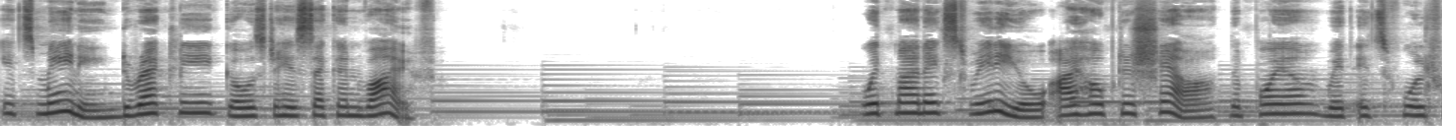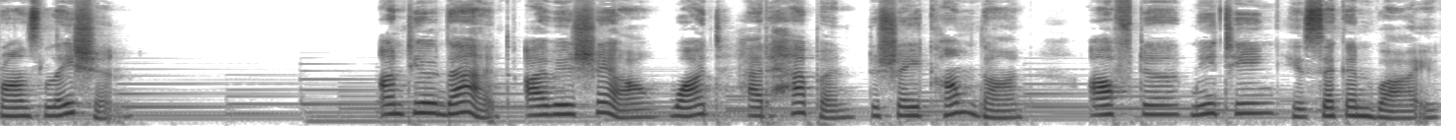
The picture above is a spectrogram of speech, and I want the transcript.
Its meaning directly goes to his second wife. With my next video, I hope to share the poem with its full translation. Until that, I will share what had happened to Sheikh Hamdan after meeting his second wife.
